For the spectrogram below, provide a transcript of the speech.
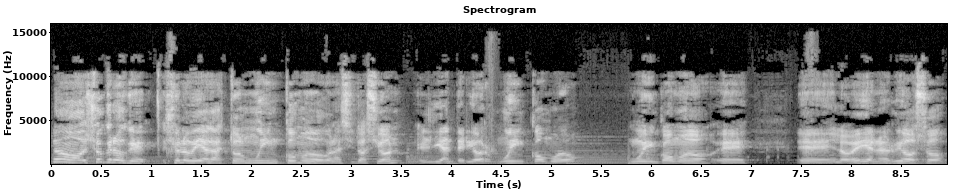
No, yo creo que yo lo veía a Gastón muy incómodo con la situación el día anterior, muy incómodo, muy incómodo. Eh, eh, lo veía nervioso.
